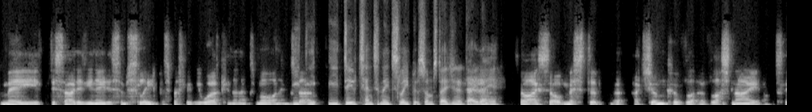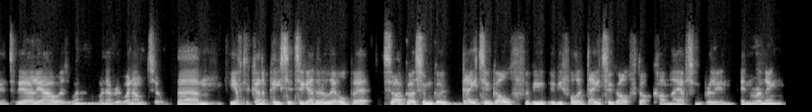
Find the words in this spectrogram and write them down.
me, decided you needed some sleep, especially if you're working the next morning. So. You, you, do tend to need sleep at some stage in a day, yeah. don't you? So I sort of missed a, a chunk of, of last night, obviously into the early hours when whenever it went on to. Um, you have to kind of piece it together a little bit. So I've got some good data golf. If you if you follow datagolf.com, they have some brilliant in running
